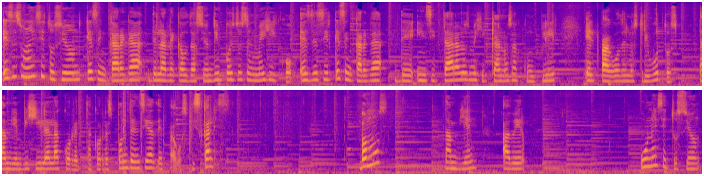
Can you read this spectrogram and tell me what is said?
Esa es una institución que se encarga de la recaudación de impuestos en México, es decir, que se encarga de incitar a los mexicanos a cumplir el pago de los tributos. También vigila la correcta correspondencia de pagos fiscales. Vamos también a ver una institución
